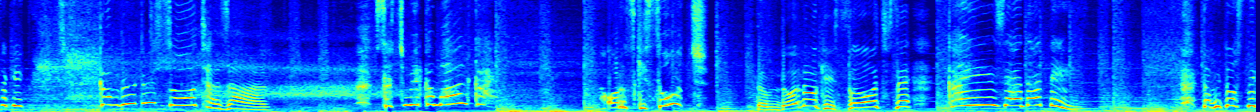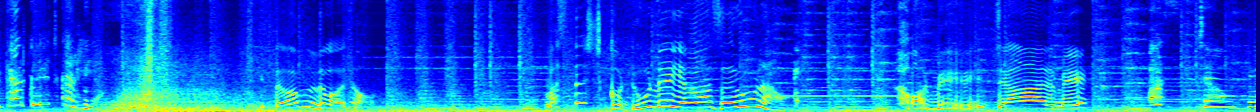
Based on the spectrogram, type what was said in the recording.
सखी कंप्यूटर सोच हज़ार। सच में कमाल का है। और उसकी सोच, तुम दोनों की सोच से कहीं ज़्यादा तेज। तभी तो उसने कैलकुलेट कर लिया कि तुम दोनों मस्तिष्क को ढूँढने यहाँ ज़रूर आओगे और मेरे जाल में फंस जाओगे।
